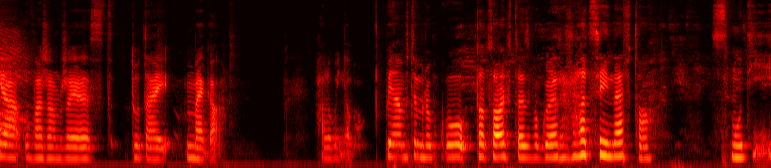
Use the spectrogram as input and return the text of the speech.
Ja uważam, że jest tutaj mega halloweenowo. Kupiłam w tym roku to coś, to jest w ogóle rewelacyjne. W to smoothie.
